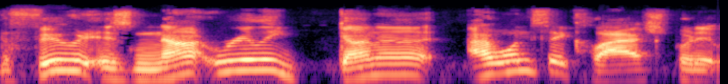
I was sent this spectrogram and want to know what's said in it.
the food is not really gonna I wouldn't say clash, but it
